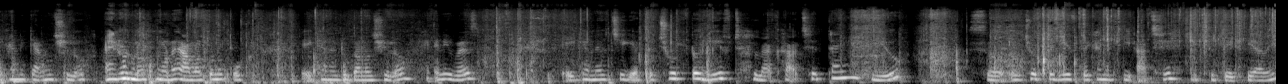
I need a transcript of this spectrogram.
এখানে কেন ছিল? আই ডোন্ট নো মনে হয় আমার কোনো কোক এখানে ঢুকানো ছিল। এনিওয়েজ এইখানে হচ্ছে গিয়ে একটা ছোট্ট গিফট লেখা আছে। থ্যাংক ইউ সো এই ছোট্ট গিফট এখানে কি আছে? একটু দেখি আমি।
